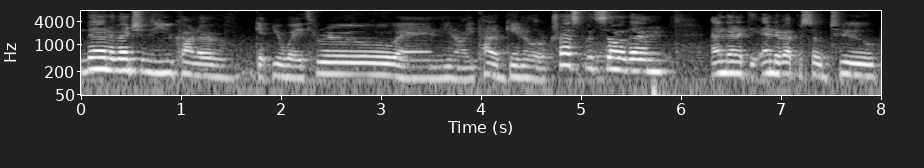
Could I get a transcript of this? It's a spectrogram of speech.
Then eventually you kind of get your way through and you know you kind of gain a little trust with some of them and then at the end of episode two,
